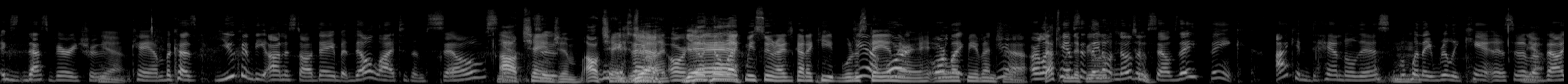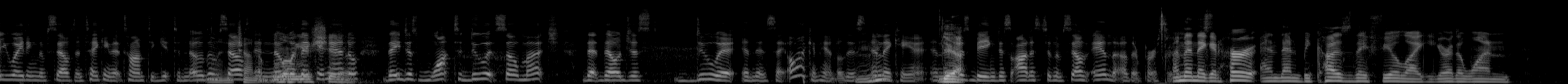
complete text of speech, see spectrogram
ex- that's very true, Yeah. Cam. Because you can be honest all day, but they'll lie to themselves. I'll change to- him. I'll change Exactly. his mind. Or he'll, Yeah. he'll like me soon. I just gotta keep. We'll just Yeah, stay in or- there. He'll or like, me eventually. Yeah, or like That's Cam said, they don't know too. themselves. They think I can handle this, but when mm-hmm. they really can't, and instead of Yeah. evaluating themselves and taking that time to get to know themselves trying to and know blow what they can shit up. handle, they just want to do it so much that they'll just do it and then say, "Oh, I can handle this," and mm-hmm. they can't, and they're Yeah. just being dishonest to themselves and the other person. And then they get hurt, and then because they feel like you're the one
